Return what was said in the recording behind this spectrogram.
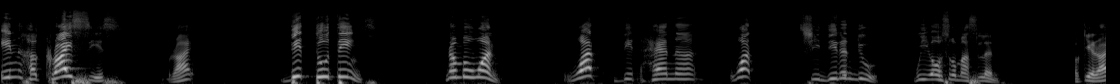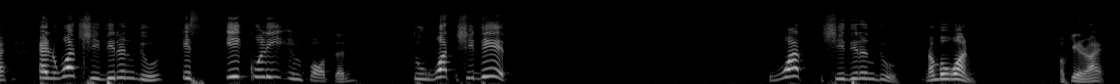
in her crisis, right, did two things. Number one, what did Hannah, what she didn't do, we also must learn. Okay, right? And what she didn't do is equally important to what she did. What she didn't do. Number one. Okay, right?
